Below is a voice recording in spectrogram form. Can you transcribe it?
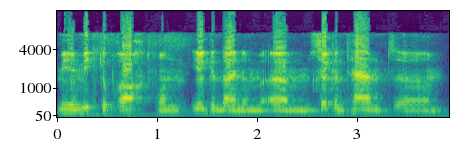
mir mitgebracht von irgendeinem ähm, Secondhand ähm,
